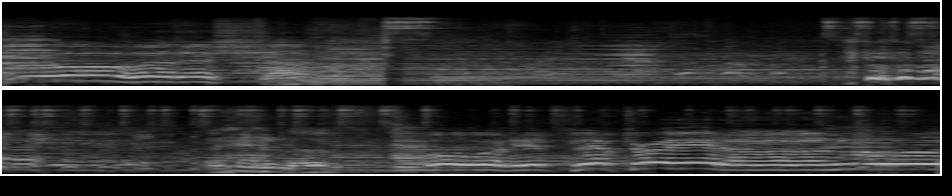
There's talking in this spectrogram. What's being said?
Oh, what a shock. And the boat it flipped right on over.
